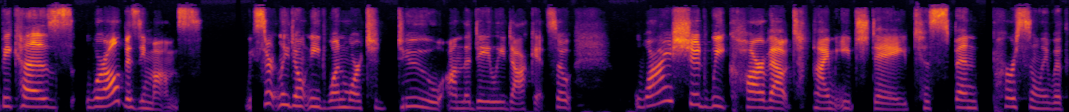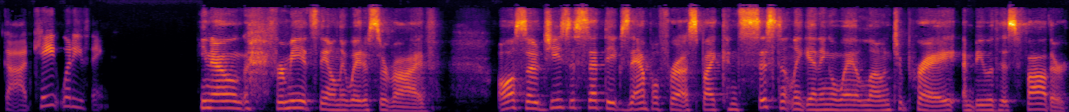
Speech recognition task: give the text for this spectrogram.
because we're all busy moms. We certainly don't need one more to do on the daily docket. So, why should we carve out time each day to spend personally with God? Kate, what do you think? You know, for me, it's the only way to survive. Also, Jesus set the example for us by consistently getting away alone to pray and be with his father.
